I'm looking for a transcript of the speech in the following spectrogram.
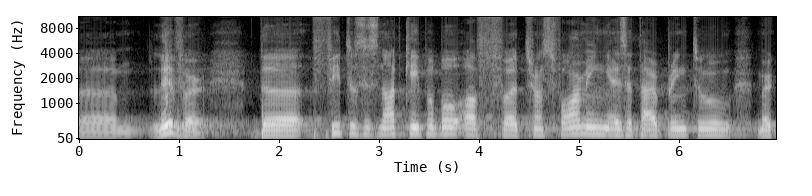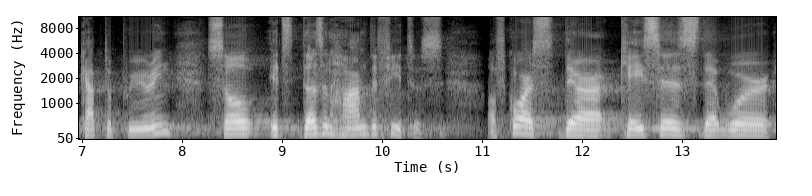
um, liver, the fetus is not capable of uh, transforming azathioprine to mercaptopurine, so it doesn't harm the fetus. Of course, there are cases that were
